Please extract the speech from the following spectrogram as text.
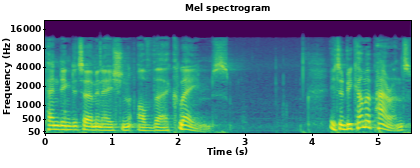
pending determination of their claims. It had become apparent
